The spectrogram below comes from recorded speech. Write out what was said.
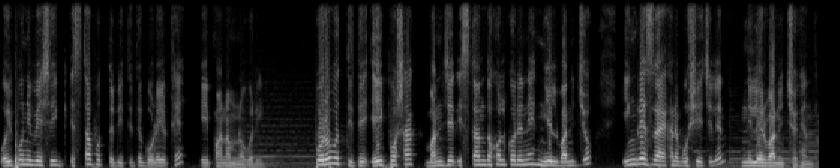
ঔপনিবেশিক স্থাপত্য রীতিতে গড়ে ওঠে এই পানাম নগরী। পরবর্তীতে এই পোশাক বাণিজ্যের স্থান দখল করে নেয় নীল বাণিজ্য। ইংরেজরা এখানে বসিয়েছিলেন নীলের বাণিজ্য কেন্দ্র।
